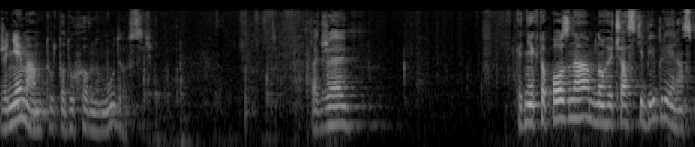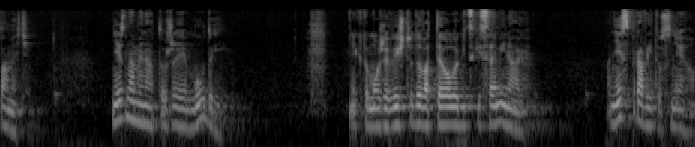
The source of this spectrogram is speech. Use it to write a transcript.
Že nemám túto duchovnú múdrosť. Takže keď niekto pozná mnohé časti Biblie na spameť, neznamená to, že je múdry. Niekto môže vyštudovať teologický seminár a nespraví to z neho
